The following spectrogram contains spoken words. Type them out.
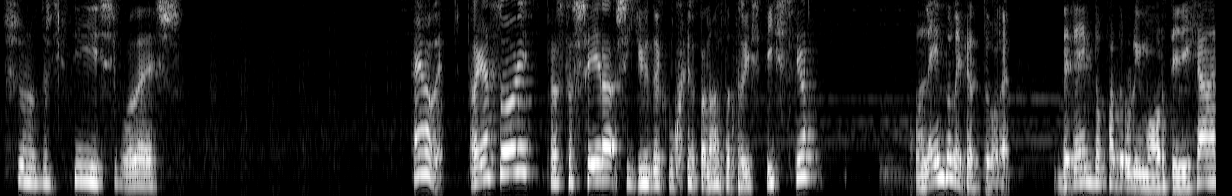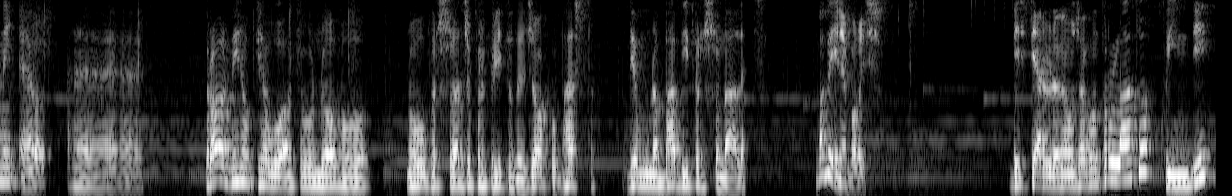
Sono tristissimo adesso. E vabbè, ragazzoni, per stasera si chiude con questa nota tristissima. Allendo le catture, vedendo padroni morti dei cani. eh, eh, però almeno abbiamo, abbiamo un nuovo, nuovo personaggio preferito del gioco. Basta. Abbiamo una Babi personale. Va bene, boys. Bestiario l'abbiamo già controllato, quindi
